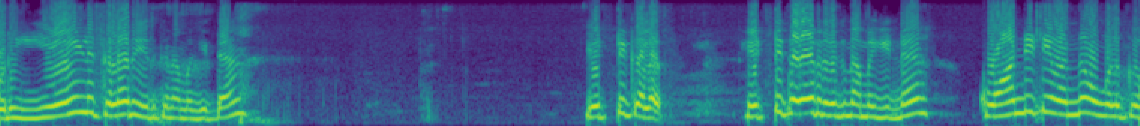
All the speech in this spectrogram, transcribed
ஒரு ஏழு கலர் இருக்கு நம்ம கிட்ட எட்டு கலர் எட்டு கலர் இருக்கு நம்ம கிட்ட குவாண்டிட்டி வந்து உங்களுக்கு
